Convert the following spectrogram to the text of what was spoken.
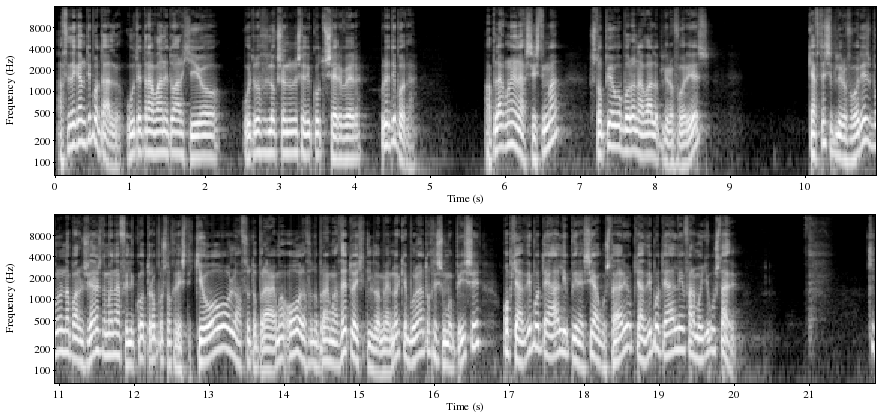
Αυτοί δεν κάνουν τίποτα άλλο. Ούτε τραβάνε το αρχείο ούτε το φιλοξενούν σε δικό τους σερβερ ούτε τίποτα. Απλά έχουν ένα σύστημα στο οποίο εγώ μπορώ να βάλω πληροφορίες και αυτές οι πληροφορίες μπορούν να παρουσιάζονται με ένα φιλικό τρόπο στο χρήστη. Και όλο αυτό το πράγμα, όλο αυτό το πράγμα δεν το έχει κλειδωμένο και μπορεί να το χρησιμοποιήσει οποιαδήποτε άλλη υπηρεσία γουστάρει, οποιαδήποτε άλλη εφαρμογή γουστάρει. Και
